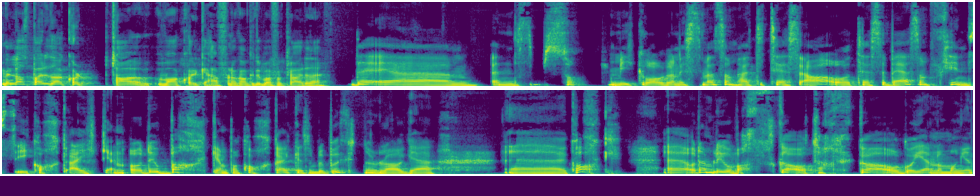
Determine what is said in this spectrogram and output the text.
Men la oss bare da kort ta hva kork er for noe. Kan ikke du bare forklare det? Det er um, en soppmikroorganisme som heter TCA og TCB, som fins i korkeiken. Og det er jo barken på korkeiken som blir brukt når du lager eh, kork. Eh, og den blir jo vaska og tørka og går gjennom mange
